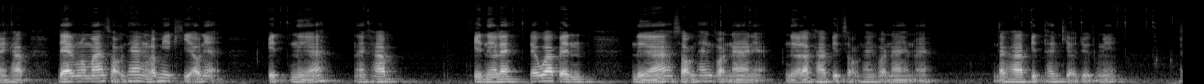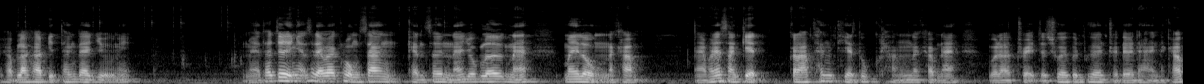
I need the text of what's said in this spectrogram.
นะครับแดงลงมา 2 แท่งแล้วมีเขียวเนี่ยปิดเหนือนะครับ ปิดเหนืออะไรเรียกว่าเป็นเหนือ 2 แท่งก่อนหน้าเนี่ยเหนือราคาปิด 2 แท่งก่อนหน้าเห็นไหมราคาปิดแท่งเขียวอยู่ตรงนี้นะครับราคาปิดแท่งแดงอยู่ตรงนี้นะถ้าเจออย่างเงี้ยแสดงว่าโครงสร้างแคนเซิลนะยกเลิกนะไม่ลงนะครับนะเพราะฉะนั้นสังเกตกราฟแท่งเทียนทุกครั้งนะครับนะเวลาเทรดจะช่วยเพื่อนๆเทรดเดอร์ได้นะครับ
